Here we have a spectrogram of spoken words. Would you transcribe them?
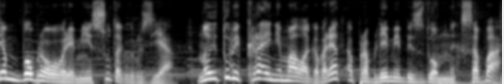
Всем доброго времени суток, друзья! На ютубе крайне мало говорят о проблеме бездомных собак.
